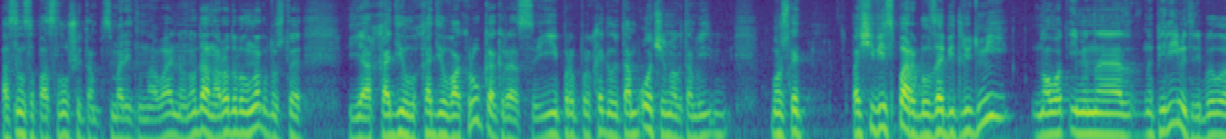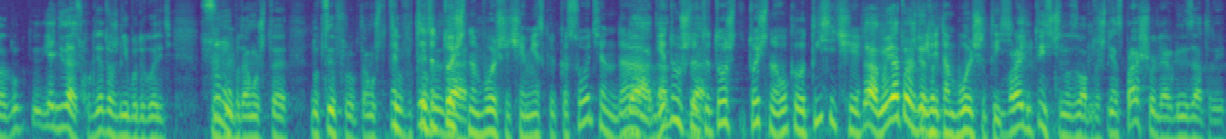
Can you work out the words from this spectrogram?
остался послушать, там, посмотреть на Навального. Ну да, народу было много, потому что я ходил, ходил вокруг как раз и проходил, и там очень много, там, можно сказать, почти весь парк был забит людьми, но вот именно на периметре было, ну, я не знаю, сколько, я тоже не буду говорить сумму, угу. потому что, ну, цифру, потому что цифры, Это, это да. точно больше, чем несколько сотен, да? да я да, думаю, что да. это тоже, точно около тысячи. Да, но я тоже Или там больше тысячи. В районе тысячи называл, потому что меня спрашивали организаторы,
